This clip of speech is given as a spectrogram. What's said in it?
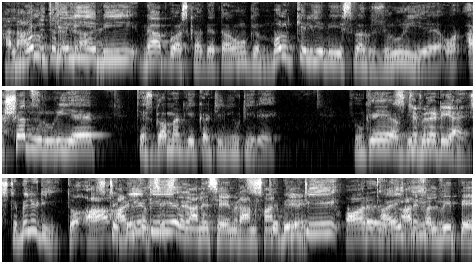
मुल्क तो के लिए भी मैं आपको अर्ज़ कर देता हूँ कि मुल्क के लिए भी इस वक्त ज़रूरी है और अशद ज़रूरी है कि इस गवर्नमेंट की कंटिन्यूटी रहे। क्योंकि स्टेबिलिटी आए। स्टेबिलिटी तो स्टेबिलिटी लगाने से इमरान खान पे और आरिफ अलवी पे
